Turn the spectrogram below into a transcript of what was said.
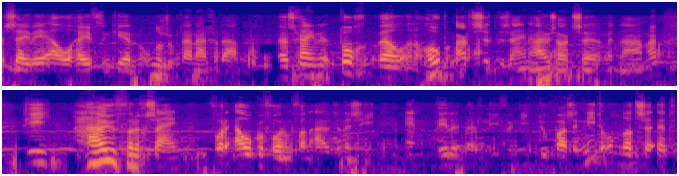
CWL heeft een keer een onderzoek daarna gedaan. Er schijnen toch wel een hoop artsen te zijn, huisartsen met name, die huiverig zijn voor elke vorm van euthanasie en willen het liever niet toepassen. Niet omdat ze het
